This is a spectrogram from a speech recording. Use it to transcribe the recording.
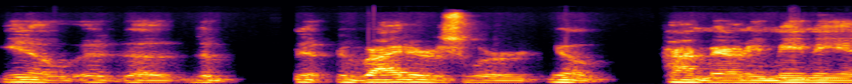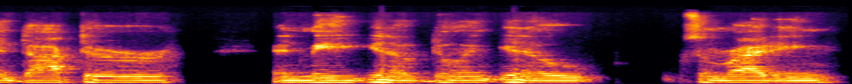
You know, the, the the writers were, you know, primarily Mimi and Doctor and me, you know, doing, you know, some writing.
